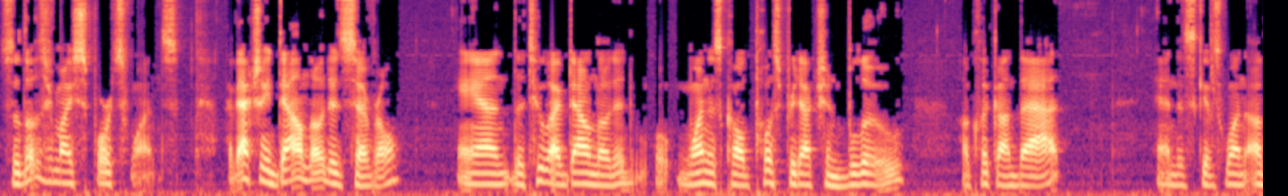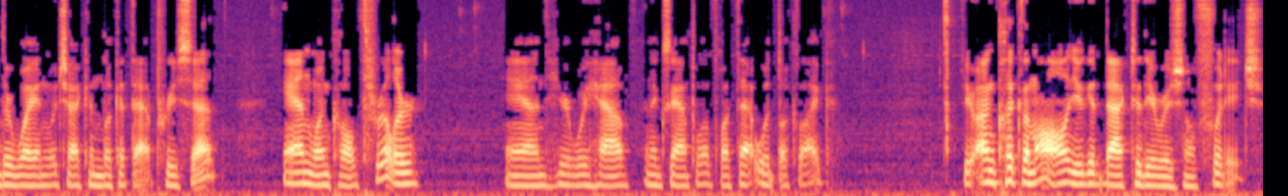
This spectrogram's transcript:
So those are my sports ones. I've actually downloaded several and the two I've downloaded, one is called Post Production Blue I'll click on that and this gives one other way in which I can look at that preset and one called Thriller and here we have an example of what that would look like. If you unclick them all you get back to the original footage.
